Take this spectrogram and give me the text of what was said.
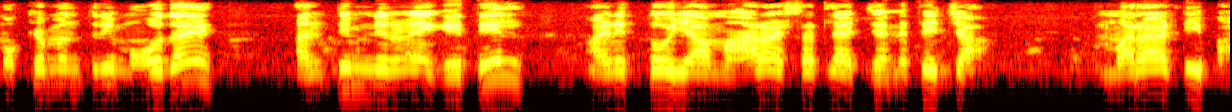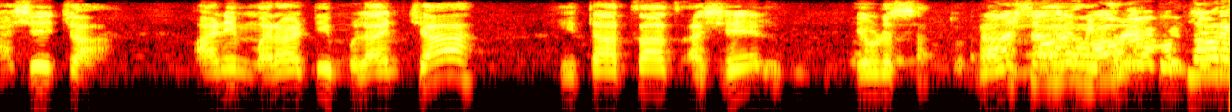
मुख्यमंत्री महोदय अंतिम निर्णय घेतील आणि तो या महाराष्ट्रातल्या जनतेच्या मराठी भाषेच्या आणि मराठी मुलांच्या हिताचाच असेल एवढंच सांगतो. राज ठाकरे.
